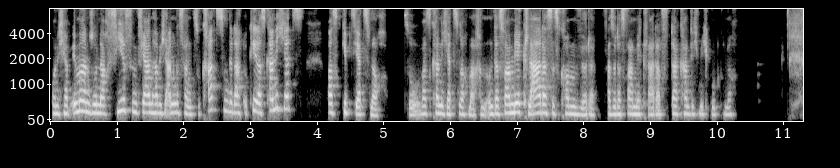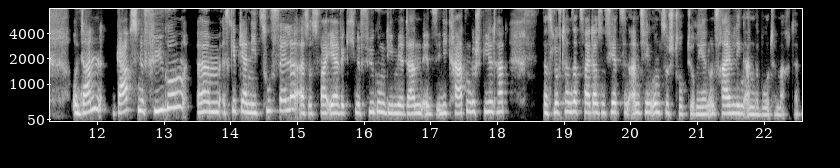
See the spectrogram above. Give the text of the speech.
Und ich habe immer so nach vier, fünf Jahren habe ich angefangen zu kratzen, gedacht, okay, das kann ich jetzt was gibt's jetzt noch? So, was kann ich jetzt noch machen? Und das war mir klar, dass es kommen würde. Also das war mir klar, da, da kannte ich mich gut genug. Und dann gab es eine Fügung. Ähm, es gibt ja nie Zufälle. Also es war eher wirklich eine Fügung, die mir dann ins, in die Karten gespielt hat, dass Lufthansa 2014 anfing umzustrukturieren und Freiwilligenangebote machte.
